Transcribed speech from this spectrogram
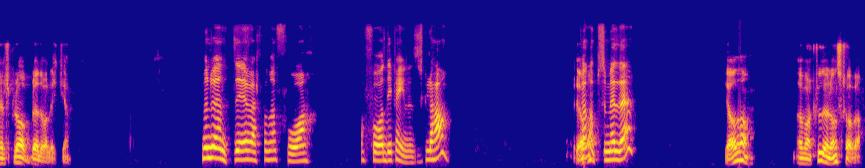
helt bra ble det vel ikke. Men du endte i hvert fall med å få, å få de pengene du skulle ha? Ja. Kan oppsummere det? Ja da. Jeg vant jo det lønnskravet.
